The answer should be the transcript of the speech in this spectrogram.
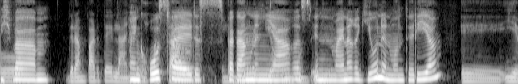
Ich war ein Großteil des vergangenen Jahres in meiner Region in Monteria. Eh,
